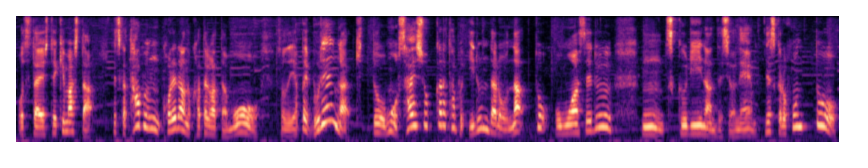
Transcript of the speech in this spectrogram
お伝えしてきました。ですから多分これらの方々も、そのやっぱりブレーンがきっともう最初から多分いるんだろうなと思わせる、うん、作りなんですよね。ですから本当、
